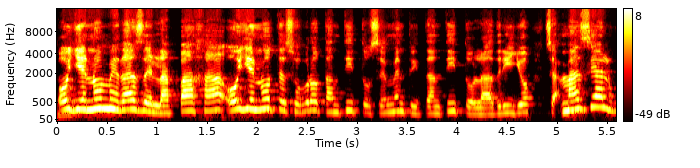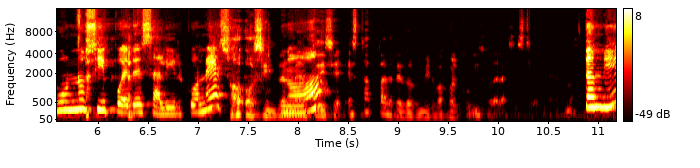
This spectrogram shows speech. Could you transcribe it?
oye, no me das de la paja, oye, no te sobró tantito cemento y tantito ladrillo. O sea, más de alguno sí puede salir con eso. O, simplemente dice, está padre dormir bajo el cobijo de las estrellas. También,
